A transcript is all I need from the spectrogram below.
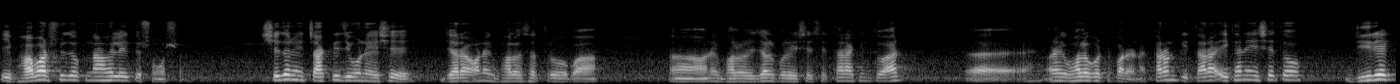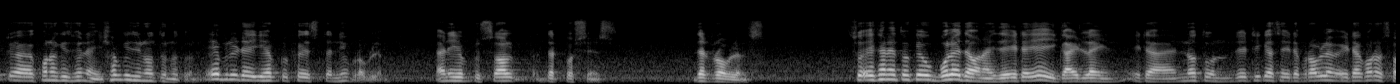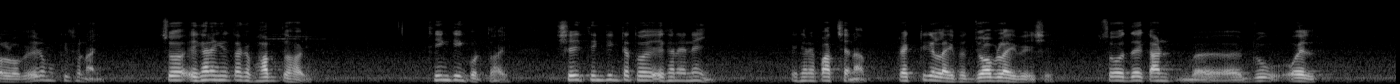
এই ভাবার সুযোগ না হলেই তো সমস্যা। সেজন্য চাকরি জীবনে এসে যারা অনেক ভালো ছাত্র বা অনেক ভালো রেজাল্ট করে এসেছে, তারা কিন্তু আর অনেক ভালো করতে পারে না। কারণ কি? তারা এখানে এসে তো ডিরেক্ট কোনো কিছু নেই। সব কিছু নতুন। নতুন everyday you have to face the new problem and you have to solve that questions that problems so এখানে তো কেউ বলে দেওয়া নাই যে এটা এই গাইডলাইন এটা নতুন, যে ঠিক আছে, এটা প্রবলেম এটা করো সলভ হবে, এরকম কিছু নাই। সো এখানে কিন্তু তাকে ভাবতে হয় থিঙ্কিং করতে হয়। সেই থিঙ্কিংটা তো এখানে নেই। এখানে পাচ্ছে না। প্র্যাকটিক্যাল লাইফে জব লাইফে এসে। So they can't do well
